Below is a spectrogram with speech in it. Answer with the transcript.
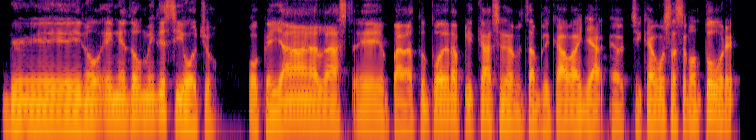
De, en el 2018 porque ya las, eh, para tú poder aplicar, se, aplicaba ya, eh, Chicago se hace en octubre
